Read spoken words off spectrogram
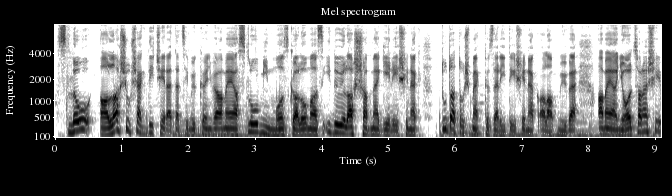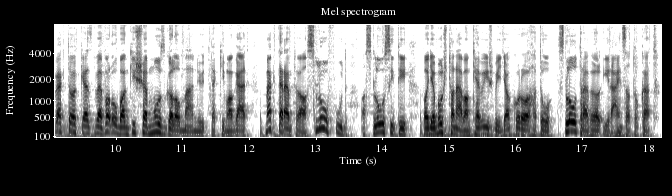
Slow, a lassúság dicsérete című könyve, amely a slow mint mozgalom az idő lassabb megélésének, tudatos megközelítésének alapműve, amely a 80-as évektől kezdve valóban kisebb mozgalommá nőtte ki magát, megteremtve a slow food, a slow city vagy a mostanában kevésbé gyakorolható slow travel irányzatokat.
